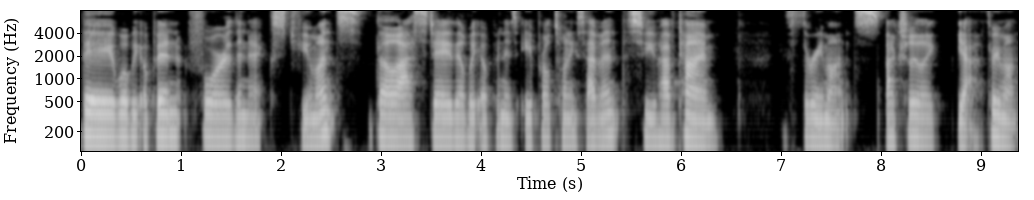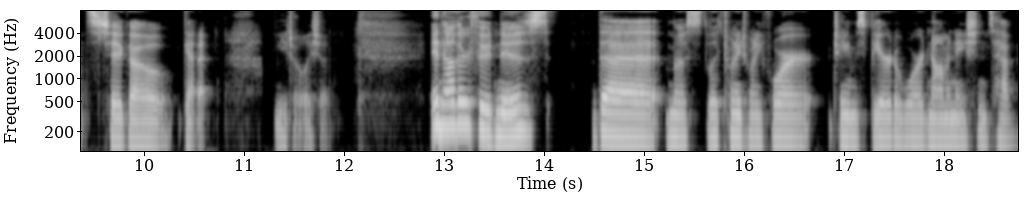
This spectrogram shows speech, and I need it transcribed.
they will be open for the next few months. The last day they'll be open is April 27th. So you have time, three months. Actually, like, yeah, three months to go get it. You totally should. In other food news, the most, the 2024 James Beard Award nominations have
